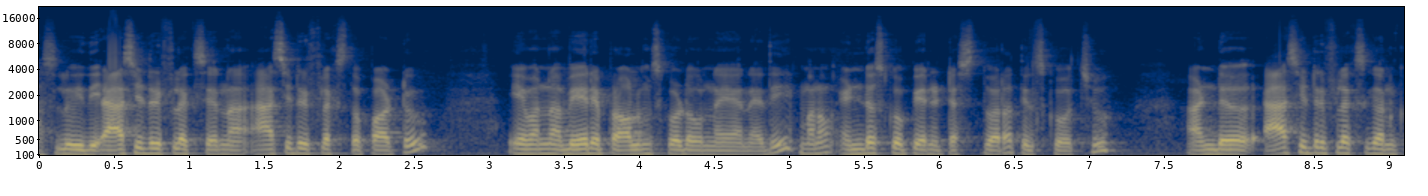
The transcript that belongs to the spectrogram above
అసలు ఇది యాసిడ్ రిఫ్లెక్స్ అయినా యాసిడ్ రిఫ్లెక్స్తో పాటు ఏమన్నా వేరే ప్రాబ్లమ్స్ కూడా ఉన్నాయనేది మనం ఎండోస్కోపీ అనే టెస్ట్ ద్వారా తెలుసుకోవచ్చు అండ్ యాసిడ్ రిఫ్లెక్స్ కనుక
